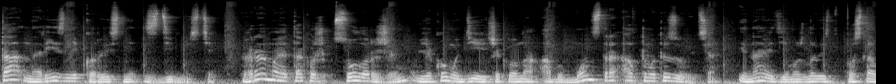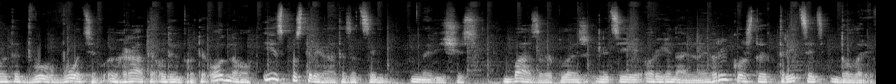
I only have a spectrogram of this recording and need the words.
та на різні корисні здібності. Гра має також соло режим, в якому дії чеклуна або монстра автоматизуються, і навіть є можливість поставити двох ботів грати один проти одного і спостерігати за цим навіщось. Базовий плеж для цієї оригінальної гри коштує 30 доларів.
